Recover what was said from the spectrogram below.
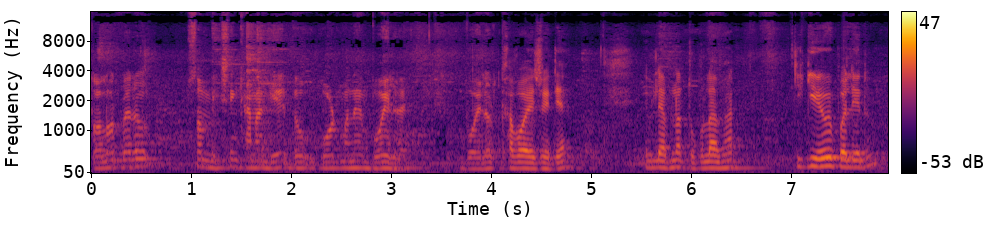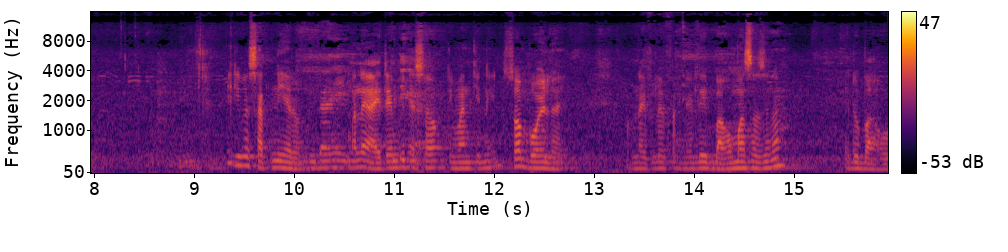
তলত বাৰু চব মিক্সিং খানা দিয়ে তো ওপৰত মানে বইল হয়। বইলত খাব আহিছোঁ এতিয়া। এইবোলে আপোনাৰ টোপোলা ভাত কি কি হৈ পোৱালি এইটো? এই কিবা চাটনি আৰু। মানে আইটেমখিনি চাওক কিমানখিনি চব বইল হয়। আপোনাৰ এইফালে ফাইনেলি বাহু মাছ আছে ন এইটো বাহু।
